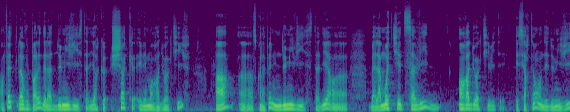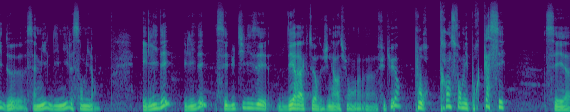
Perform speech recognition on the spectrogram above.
en fait, là, vous parlez de la demi-vie, c'est-à-dire que chaque élément radioactif a euh, ce qu'on appelle une demi-vie, c'est-à-dire euh, ben, la moitié de sa vie en radioactivité. Et certains ont des demi-vies de 5000, 10 000, 100 000 ans. Et l'idée, et l'idée, c'est d'utiliser des réacteurs de génération euh, future pour transformer, pour casser ces, euh,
